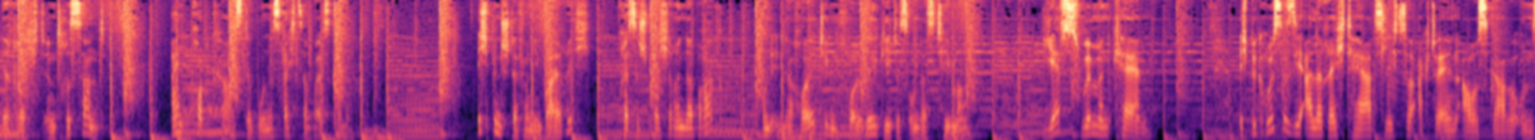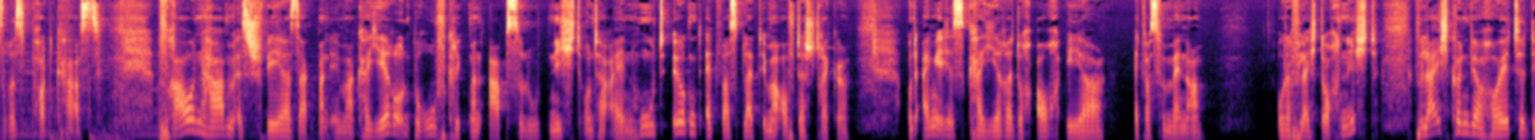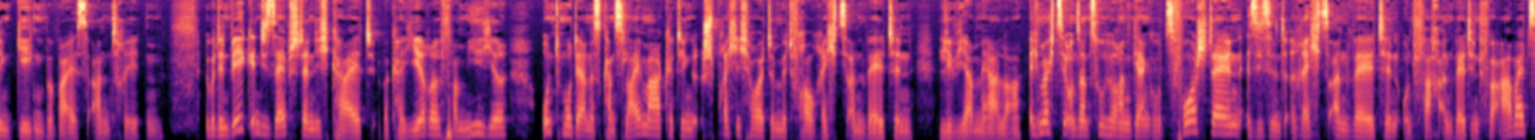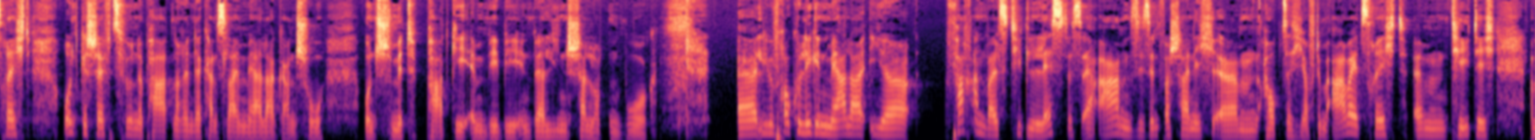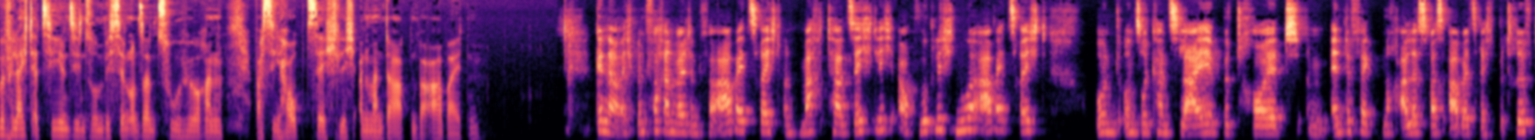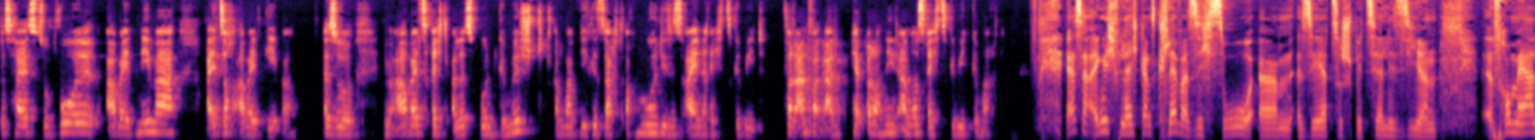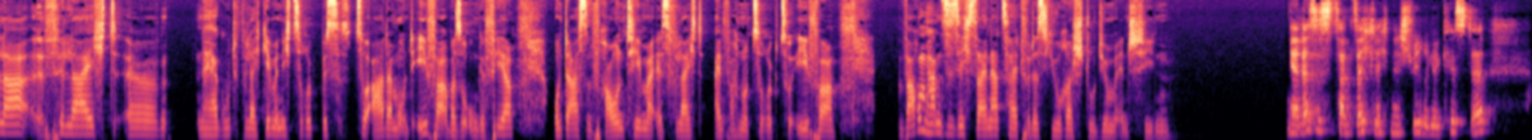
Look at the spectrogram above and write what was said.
Recht interessant. Ein Podcast der Bundesrechtsanwaltskammer. Ich bin Stefanie Bayrich, Pressesprecherin der BRAG und in der heutigen Folge geht es um das Thema Yes, Women Can. Ich begrüße Sie alle recht herzlich zur aktuellen Ausgabe unseres Podcasts. Frauen haben es schwer, sagt man immer. Karriere und Beruf kriegt man absolut nicht unter einen Hut. Irgendetwas bleibt immer auf der Strecke. Und eigentlich ist Karriere doch auch eher etwas für Männer. Oder vielleicht doch nicht. Vielleicht können wir heute den Gegenbeweis antreten. Über den Weg in die Selbstständigkeit, über Karriere, Familie und modernes Kanzleimarketing spreche ich heute mit Frau Rechtsanwältin Livia Merler. Ich möchte Sie unseren Zuhörern gern kurz vorstellen. Sie sind Rechtsanwältin und Fachanwältin für Arbeitsrecht und geschäftsführende Partnerin der Kanzlei Merler, Ganschow und Schmidt Part GmbB in Berlin-Charlottenburg. Äh, liebe Frau Kollegin Merler, Ihr Fachanwaltstitel lässt es erahnen. Sie sind wahrscheinlich ähm, hauptsächlich auf dem Arbeitsrecht ähm, tätig, aber vielleicht erzählen Sie so ein bisschen unseren Zuhörern, was Sie hauptsächlich an Mandaten bearbeiten. Genau, ich bin Fachanwältin für Arbeitsrecht und mache tatsächlich auch wirklich nur Arbeitsrecht. Und unsere Kanzlei betreut im Endeffekt noch alles, was Arbeitsrecht betrifft. Das heißt sowohl Arbeitnehmer als auch Arbeitgeber. Also im Arbeitsrecht alles bunt gemischt, aber wie gesagt auch nur dieses eine Rechtsgebiet. Von Anfang an. Ich habe auch noch nie ein anderes Rechtsgebiet gemacht. Er ist ja eigentlich vielleicht ganz clever, sich so ähm, sehr zu spezialisieren. Äh, Frau Merler, äh, vielleicht, äh, naja gut, vielleicht gehen wir nicht zurück bis zu Adam und Eva, aber so ungefähr. Und da es ein Frauenthema ist, vielleicht einfach nur zurück zu Eva. Warum haben Sie sich seinerzeit für das Jurastudium entschieden? Ja, das ist tatsächlich eine schwierige Kiste.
